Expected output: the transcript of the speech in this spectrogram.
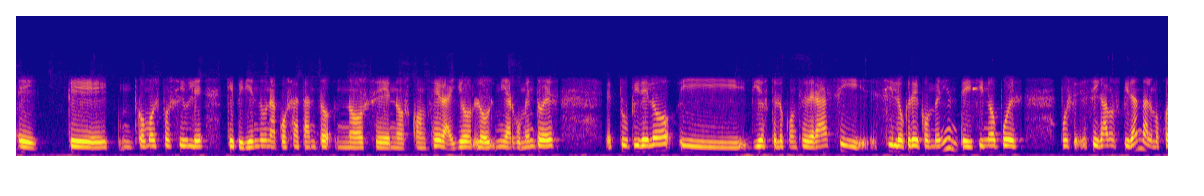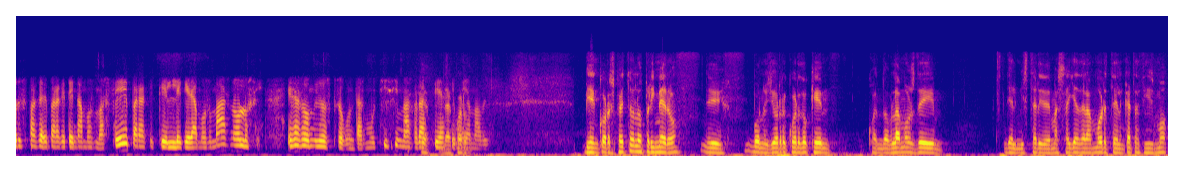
eh, que cómo es posible que pidiendo una cosa tanto no se nos conceda? Yo, mi argumento es tú pídelo y Dios te lo concederá si, si lo cree conveniente y si no, pues pues sigamos pidiendo, a lo mejor es para que, para que tengamos más fe, para que, le queramos más, no lo sé. Esas son mis dos preguntas. Muchísimas gracias y muy amable. Bien, con respecto a lo primero, eh, bueno, yo recuerdo que cuando hablamos de, del misterio de más allá de la muerte en el catecismo,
